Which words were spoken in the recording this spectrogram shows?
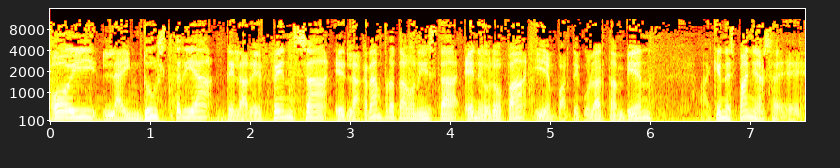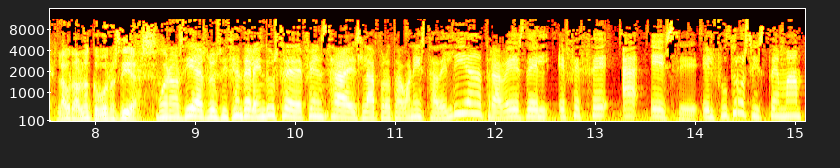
Hoy la industria de la defensa es la gran protagonista en Europa y en particular también Aquí en España, eh, Laura Blanco, buenos días. Buenos días, Luis Vicente. La industria de defensa es la protagonista del día a través del FCAS, el futuro sistema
